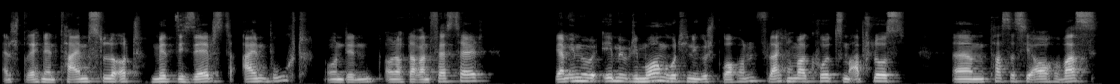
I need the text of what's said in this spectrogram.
entsprechenden Timeslot mit sich selbst einbucht und den auch noch daran festhält. Wir haben eben, eben über die Morgenroutine gesprochen. Vielleicht nochmal kurz zum Abschluss. Ähm, passt das hier auch? Was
